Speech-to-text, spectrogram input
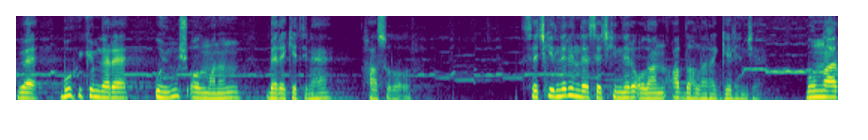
ve bu hükümlere uymuş olmanın bereketine hasıl olur. Seçkinlerin de seçkinleri olan abdallara gelince, bunlar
